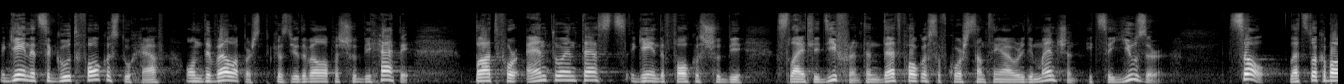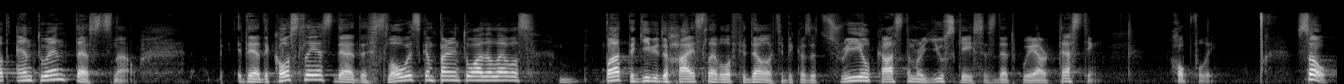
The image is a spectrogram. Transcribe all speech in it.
again, it's a good focus to have on developers because your developers should be happy. But for end-to-end -end tests, again, the focus should be slightly different. And that focus, of course, something I already mentioned. It's a user. So let's talk about end-to-end -end tests now. They're the costliest, they're the slowest comparing to other levels, but they give you the highest level of fidelity because it's real customer use cases that we are testing, hopefully. So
